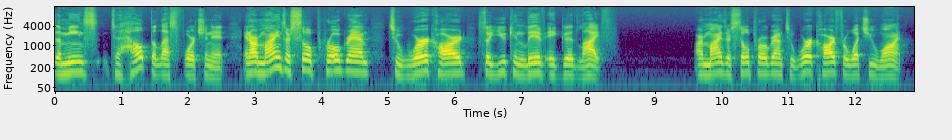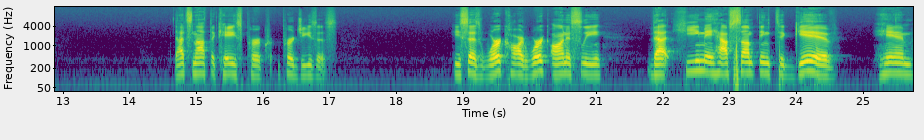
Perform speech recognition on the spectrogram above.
the means to help the less fortunate. And our minds are so programmed to work hard so you can live a good life. Our minds are so programmed to work hard for what you want. That's not the case per, per Jesus. He says, work hard, work honestly, that he may have something to give him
